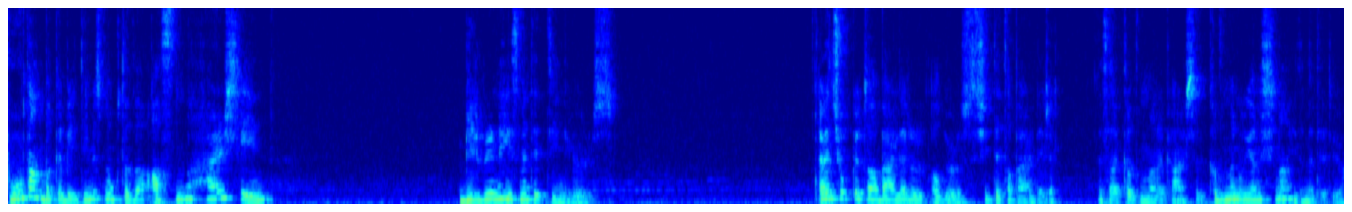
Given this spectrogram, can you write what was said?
Buradan bakabildiğimiz noktada aslında her şeyin birbirine hizmet ettiğini görürüz. Evet çok kötü haberler alıyoruz. Şiddet haberleri. Mesela kadınlara karşı. Kadınların uyanışına hizmet ediyor.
